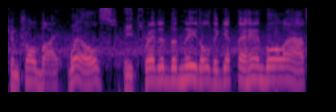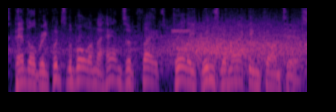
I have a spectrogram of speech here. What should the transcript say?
Controlled by Wells. He threaded the needle to get the handball out. Pendlebury puts the ball in the hands of fate. Crawley wins the marking contest.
